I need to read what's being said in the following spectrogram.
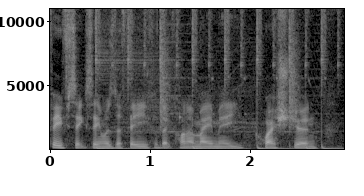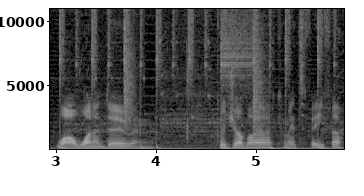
FIFA 16 was the FIFA that kind of made me question what I want to do, and good job I commit to FIFA.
